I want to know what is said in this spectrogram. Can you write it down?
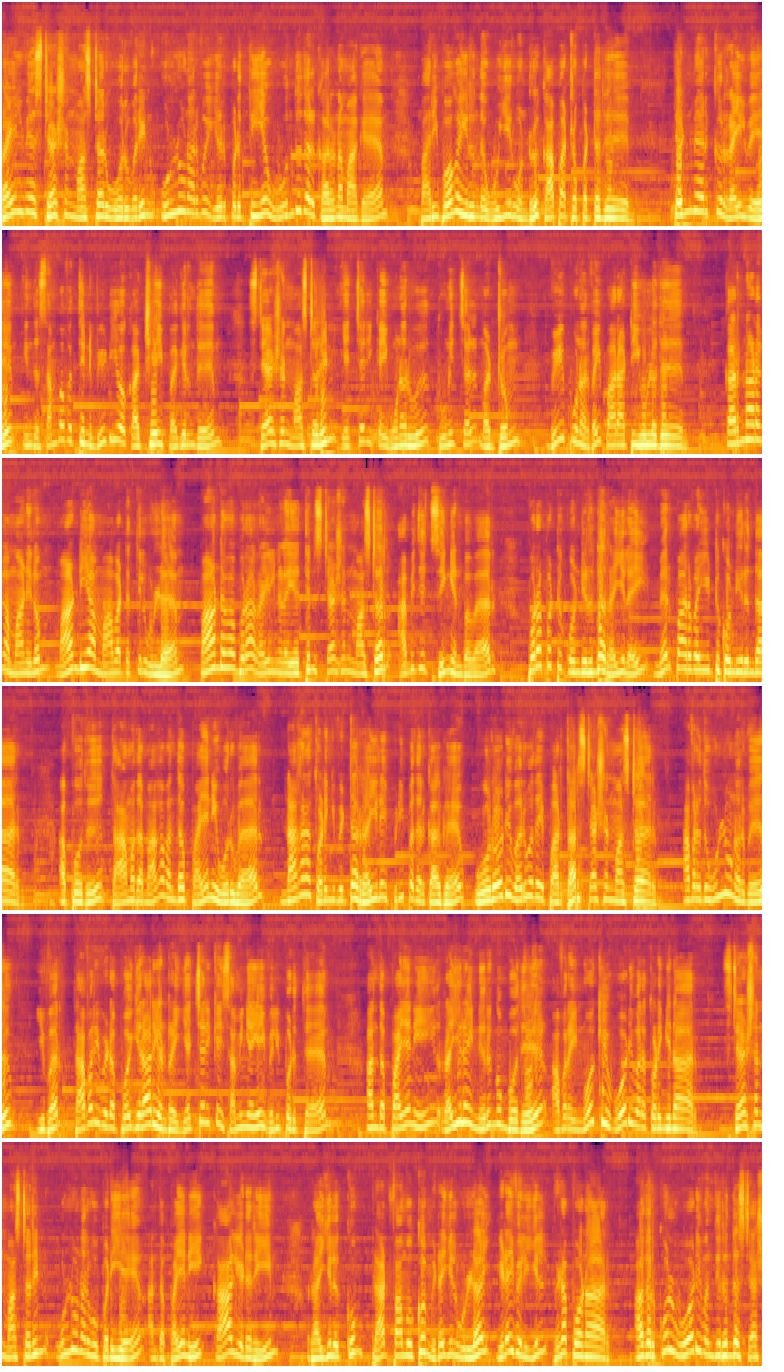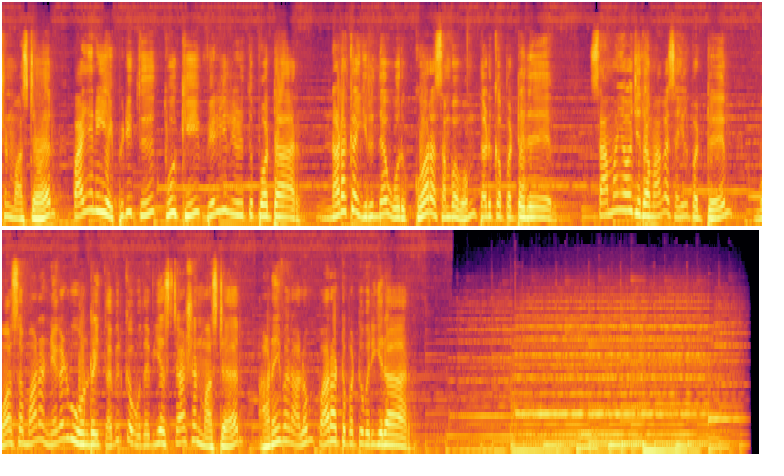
Railway station master ஒருவரின் உள்ளுணர்வு ஏற்படுத்திய உந்துதல் காரணமாக பறிபோக இருந்த உயிர் ஒன்று காப்பாற்றப்பட்டது. தென்மேற்கு ரயில்வே இந்த சம்பவத்தின் வீடியோ காட்சியை பகிர்ந்து ஸ்டேஷன் மாஸ்டரின் எச்சரிக்கை உணர்வு துணிச்சல் மற்றும் விழிப்புணர்வை பாராட்டியுள்ளது. கர்நாடக மாநிலம் மாண்டியா மாவட்டத்தில் உள்ள பாண்டவபுரா ரயில் நிலையத்தின் ஸ்டேஷன் மாஸ்டர் அபிஜித் சிங் என்பவர் புறப்பட்டு கொண்டிருந்த ரயிலை மேற்பார்வையிட்டு கொண்டிருந்தார். அப்போது தாமதமாக வந்த பயணி ஒருவர் நகர தொடங்கிவிட்ட ரயிலை பிடிப்பதற்காக ஓடோடி வருவதை பார்த்தார் ஸ்டேஷன் மாஸ்டர். அவரது உள்ளுணர்வு இவர் தவறிவிடப் போகிறார் என்ற எச்சரிக்கை சமிஞையை வெளிப்படுத்த அந்த பயணி ரயிலை நெருங்கும் போது அவரை நோக்கி ஓடி வர தொடங்கினார். ஸ்டேஷன் மாஸ்டரின் உள்ளுணர்வு படியே அந்த பயணி கால் இடறி ரயிலுக்கும் பிளாட்ஃபார்முக்கும் இடையில் உள்ள இடைவெளியில் விழப்போனார். அதற்குள் ஓடி வந்திருந்த ஸ்டேஷன் மாஸ்டர் பயணியை பிடித்து தூக்கி வெளியில் இழுத்து போட்டார். நடக்க இருந்த ஒரு கோர சம்பவம் தடுக்கப்பட்டது. சமயோஜிதமாக செயல்பட்டு மோசமான நிகழ்வு ஒன்றை தவிர்க்க உதவிய ஸ்டேஷன் மாஸ்டர் அனைவராலும் பாராட்டப்பட்டு வருகிறார்.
